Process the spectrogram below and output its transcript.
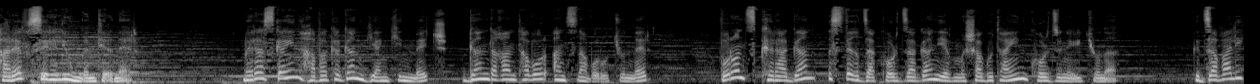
Հարև սիրելի ունգընտիրներ։ Մեր ազգային հավաքական ցանկին մեջ կան դաղանթավոր անձնավորություններ, որոնց քրական, ստեղծագործական եւ մշակութային կորձունեությունը գծավալի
